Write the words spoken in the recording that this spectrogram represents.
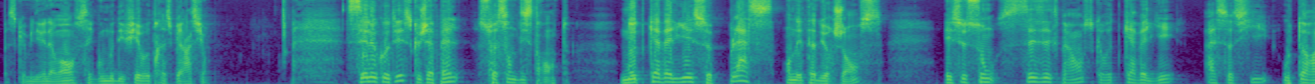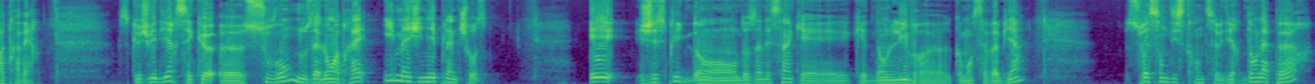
Parce que bien évidemment, c'est que vous modifiez votre respiration. C'est le côté ce que j'appelle 70-30. Notre cavalier se place en état d'urgence et ce sont ces expériences que votre cavalier associe ou tord à travers. Ce que je vais dire, c'est que euh, souvent, nous allons après imaginer plein de choses. Et j'explique dans, dans un dessin qui est, qui est dans le livre euh, comment ça va bien. 70-30, ça veut dire dans la peur,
